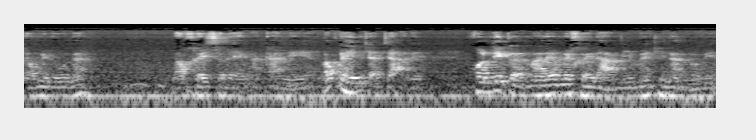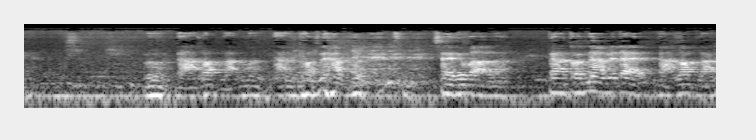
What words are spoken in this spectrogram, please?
เราไม่รู้นะ เราเคยแสดงอาการนี้ เราก็เห็นจ่าๆเนี่ยคนที่เกิดมาแล้วไม่เคยด่ามีไหมที่นั่งตรงนี้ด่ารอบหลังมั่งด่าตอนหน้าใช่หรือเปล่าล่ะด่าตอนหน้าไม่ได้ ด่ารอบหลัง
